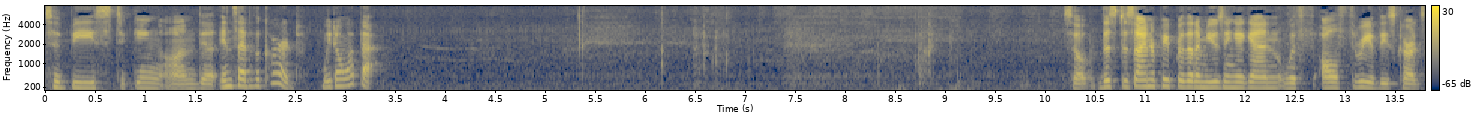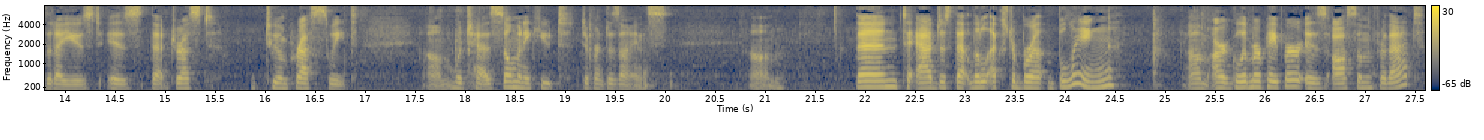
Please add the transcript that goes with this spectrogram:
to be sticking on the inside of the card. We don't want that. So this designer paper that I'm using again with all three of these cards that I used is that Dressed to Impress suite, um, which has so many cute different designs. Um, then to add just that little extra bling, um, our glimmer paper is awesome for that.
